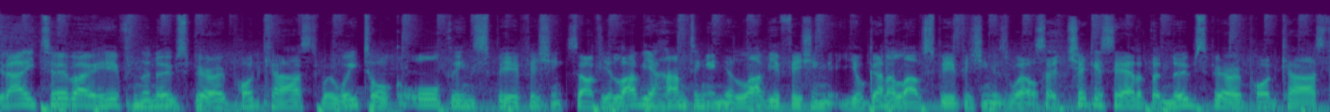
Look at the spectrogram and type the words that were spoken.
G'day, Turbo here from the Noob Spearo podcast, where we talk all things spearfishing. So if you love your hunting and you love your fishing, you're going to love spearfishing as well. So check us out at the Noob Spearo podcast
